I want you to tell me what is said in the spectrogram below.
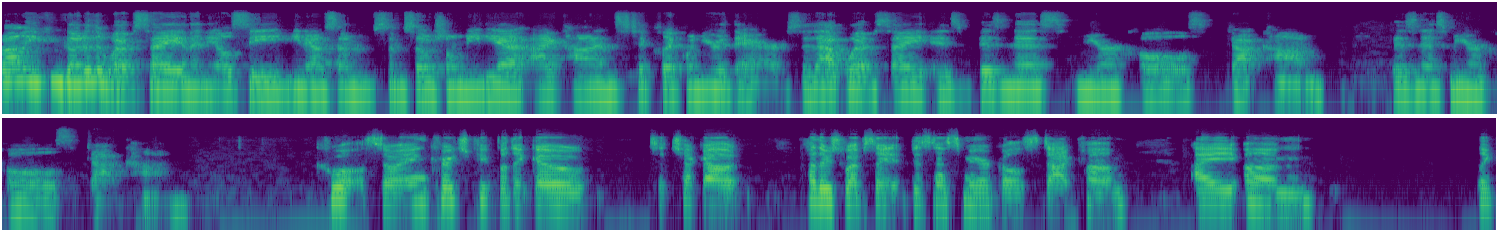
Well, you can go to the website and then you'll see, you know, some some social media icons to click when you're there. So that website is businessmiracles.com. businessmiracles.com. Cool. So I encourage people to go to check out Heather's website at businessmiracles.com. I um, like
